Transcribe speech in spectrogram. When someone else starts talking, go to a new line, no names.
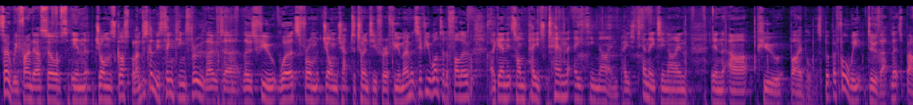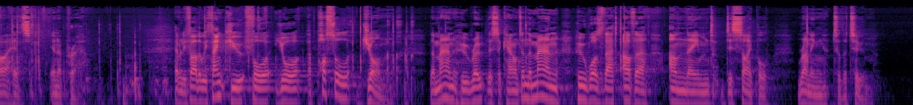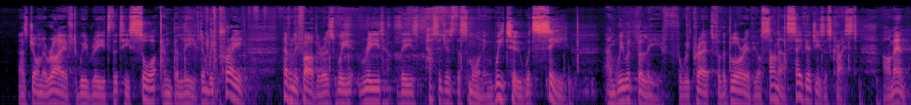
So we find ourselves in John's Gospel. I'm just going to be thinking through those, uh, those few words from John chapter 20 for a few moments. If you wanted to follow, again, it's on page 1089, page 1089 in our Pew Bibles. But before we do that, let's bow our heads in a prayer. Heavenly Father, we thank you for your apostle John, the man who wrote this account, and the man who was that other unnamed disciple running to the tomb. As John arrived, we read that he saw and believed. And we pray, Heavenly Father, as we read these passages this morning, we too would see and we would believe. For we pray it for the glory of your Son, our Saviour, Jesus Christ. Amen.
